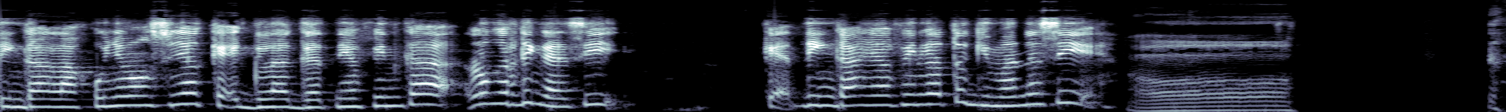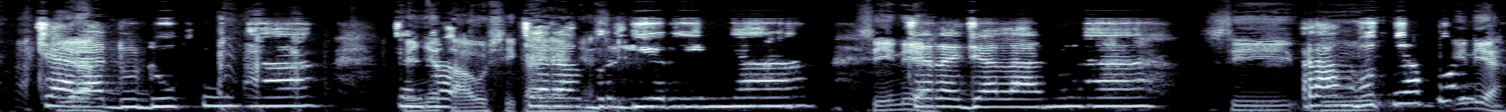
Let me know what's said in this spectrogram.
tingkah lakunya maksudnya kayak gelagatnya Vinka. Lo ngerti gak sih? Kayak tingkahnya Vinka tuh gimana sih? Oh, Cara duduknya, Iya. kayaknya cara, tahu sih cara berdirinya, Si ini ya, cara jalannya, si Bu- rambutnya pun ini ya.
